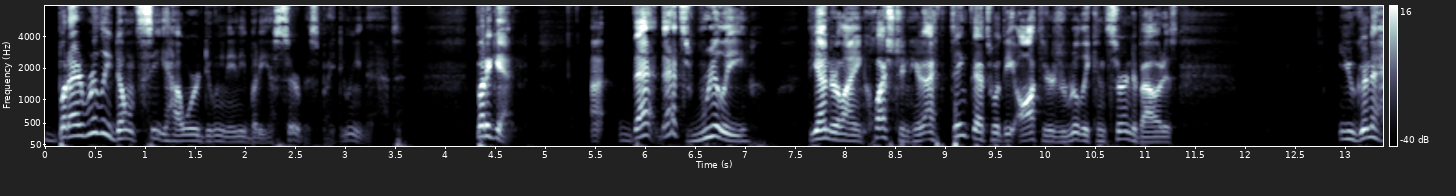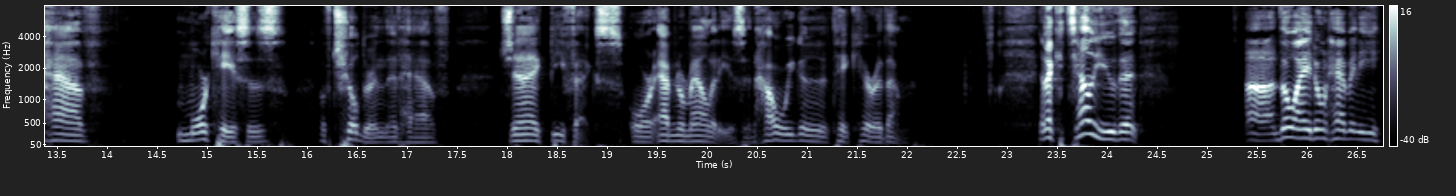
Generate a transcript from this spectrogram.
But I really don't see how we're doing anybody a service by doing that. But again, that that's really the underlying question here. I think that's what the author is really concerned about is you're going to have more cases of children that have genetic defects or abnormalities, and how are we going to take care of them? And I can tell you that uh, though I don't have any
